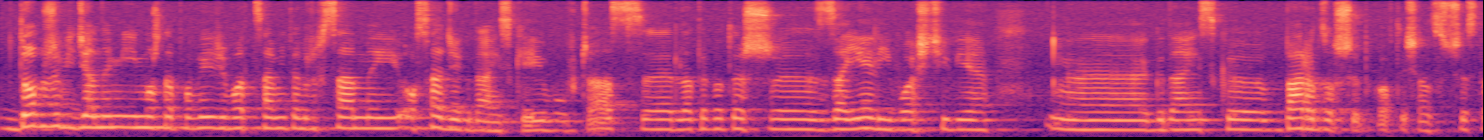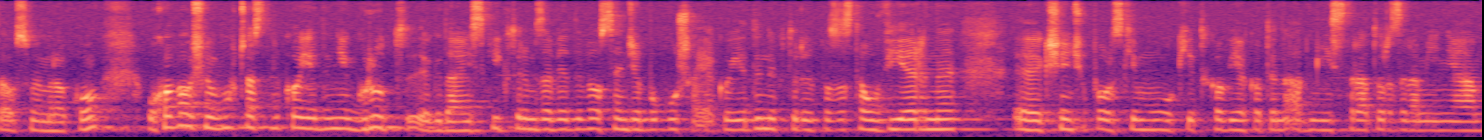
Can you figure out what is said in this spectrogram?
dobrze widzianymi, można powiedzieć, władcami także w samej osadzie gdańskiej wówczas, e, dlatego też e, zajęli właściwie Gdańsk bardzo szybko w 1308 roku. Uchował się wówczas tylko jedynie Gród Gdański, którym zawiadywał sędzia Bogusza, jako jedyny, który pozostał wierny księciu polskiemu Łokietkowi, jako ten administrator z ramienia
